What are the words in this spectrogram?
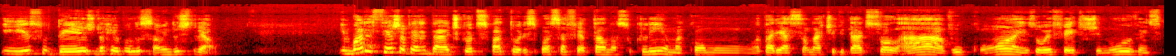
e isso desde a Revolução Industrial. Embora seja verdade que outros fatores possam afetar nosso clima, como a variação na atividade solar, vulcões ou efeitos de nuvens,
